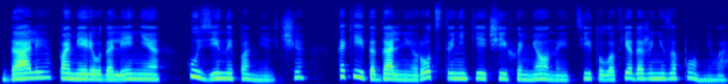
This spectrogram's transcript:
Далее, по мере удаления, кузины помельче – Какие-то дальние родственники, чьих имен и титулов я даже не запомнила.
